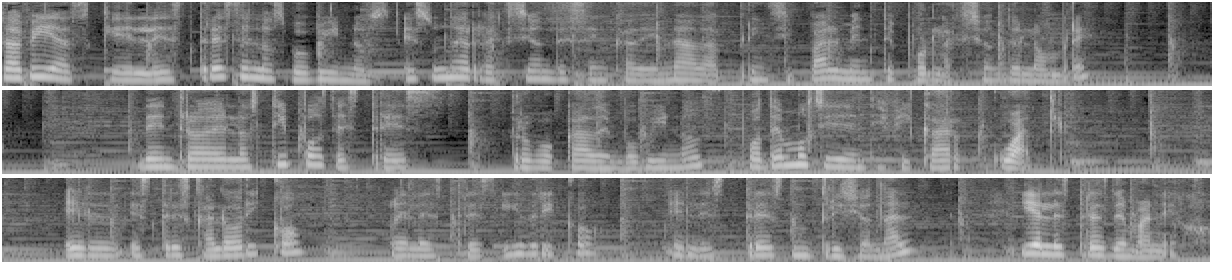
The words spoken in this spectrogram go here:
¿Sabías que el estrés en los bovinos es una reacción desencadenada principalmente por la acción del hombre? Dentro de los tipos de estrés provocado en bovinos podemos identificar cuatro. El estrés calórico, el estrés hídrico, el estrés nutricional y el estrés de manejo.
